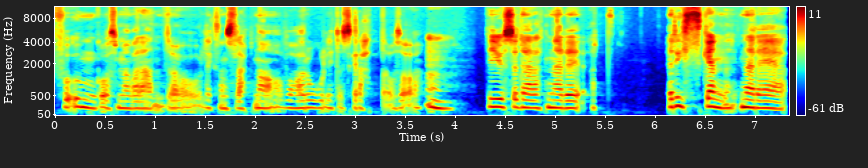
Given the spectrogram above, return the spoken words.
få umgås med varandra och liksom slappna av och ha roligt och skratta och så. Mm. Det är just det där att, när det, att risken när det är,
